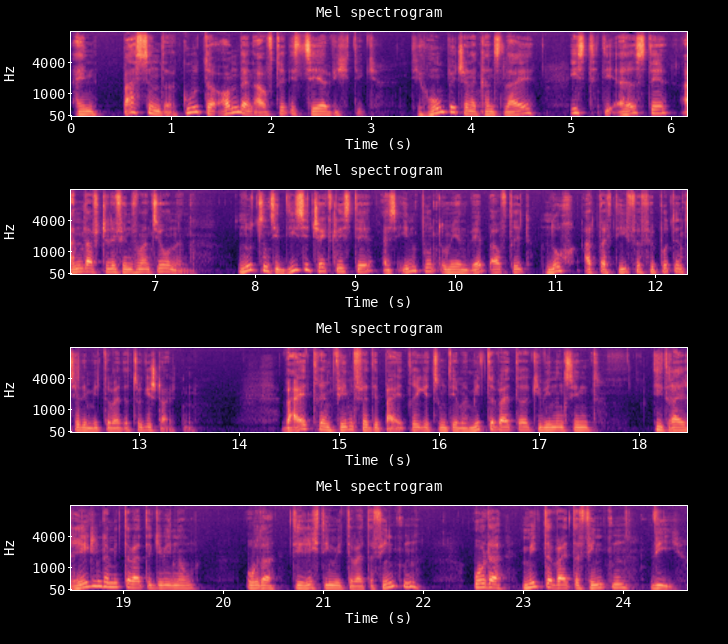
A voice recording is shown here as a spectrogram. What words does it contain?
Ein passender, guter Online-Auftritt ist sehr wichtig. Die Homepage einer Kanzlei ist die erste Anlaufstelle für Informationen. Nutzen Sie diese Checkliste als Input, um Ihren Webauftritt noch attraktiver für potenzielle Mitarbeiter zu gestalten. Weitere empfehlenswerte Beiträge zum Thema Mitarbeitergewinnung sind die drei Regeln der Mitarbeitergewinnung oder die richtigen Mitarbeiter finden oder Mitarbeiter finden wie.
